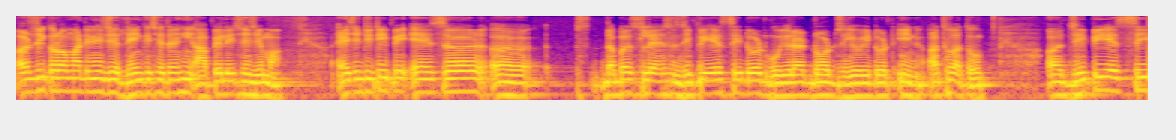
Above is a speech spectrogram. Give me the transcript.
અરજી કરવા માટેની જે લિંક છે, તે અહીં આપેલી છે, જેમાં HTTPS double slash GPSC dot Gujarat dot GOV dot in અથવા તો GPSC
